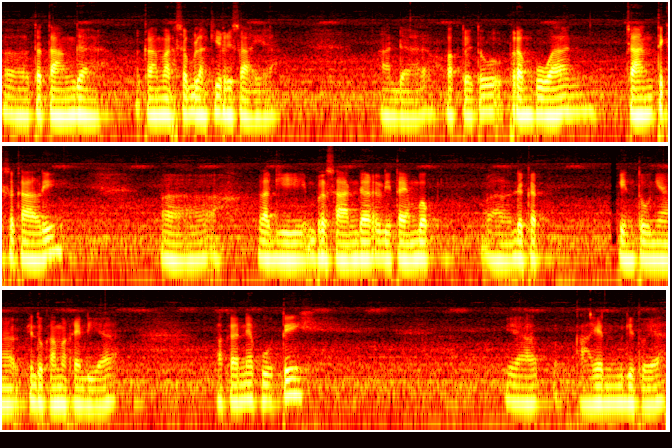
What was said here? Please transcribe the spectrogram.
uh, tetangga kamar sebelah kiri saya. Ada waktu itu perempuan cantik sekali uh, lagi bersandar di tembok dekat pintunya pintu kamarnya dia. Pakaiannya putih. Ya kain begitu ya.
